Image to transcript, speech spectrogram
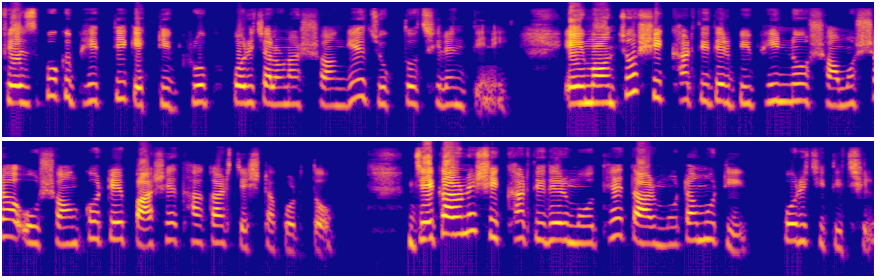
ফেসবুক ভিত্তিক একটি গ্রুপ পরিচালনার সঙ্গে যুক্ত ছিলেন তিনি। এই মঞ্চ শিক্ষার্থীদের বিভিন্ন সমস্যা ও সংকটে পাশে থাকার চেষ্টা করত। যে কারণে শিক্ষার্থীদের মধ্যে তার মোটামুটি পরিচিতি ছিল।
